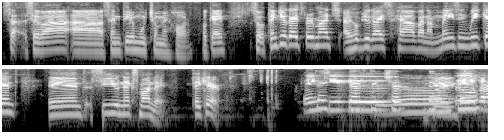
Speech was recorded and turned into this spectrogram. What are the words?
se va a sentir mucho mejor, ¿ok? So, thank you guys very much. I hope you guys have an amazing weekend and see you next Monday. Take care. Thank Take you. care, teacher. Okay. Thank you. Good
